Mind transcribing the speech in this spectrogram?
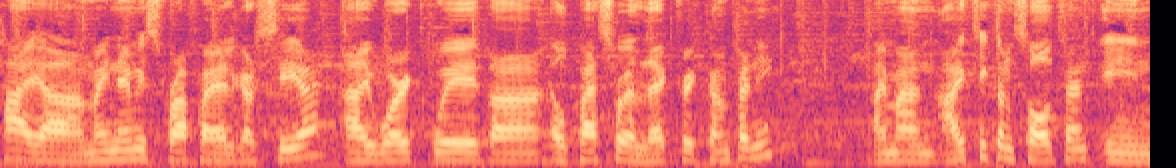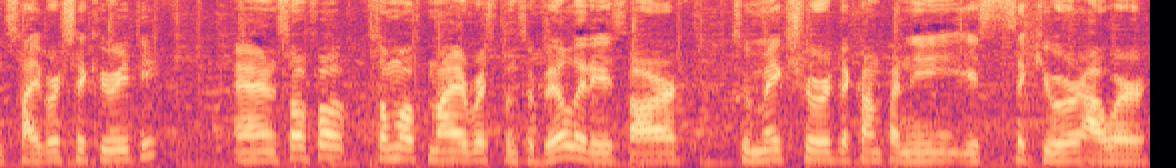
Hi, uh, my name is Rafael Garcia. I work with uh, El Paso Electric Company. I'm an IT consultant in cybersecurity. And so for some of my responsibilities are to make sure the company is secure, our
